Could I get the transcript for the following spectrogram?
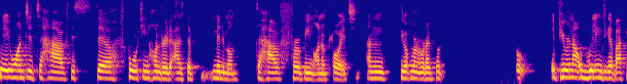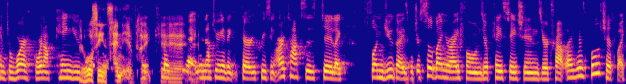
they wanted to have this the 1400 as the minimum. to have for being unemployed. And the government were like, but, but if you're not willing to get back into work, we're not paying you. What's the incentive? Like, yeah, Like, yeah, yeah, you're not doing anything. They're increasing our taxes to like fund you guys, but you're still buying your iPhones, your PlayStations, your trap. Like it's bullshit. Like,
